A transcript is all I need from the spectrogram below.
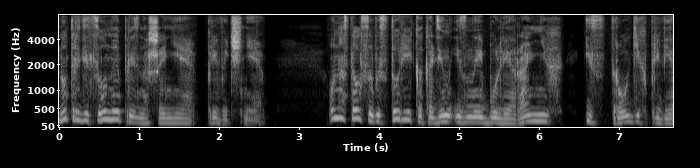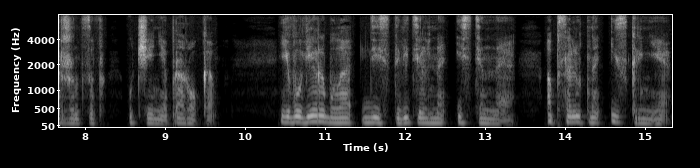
но традиционное произношение привычнее. Он остался в истории как один из наиболее ранних и строгих приверженцев учения пророка. Его вера была действительно истинная, абсолютно искренняя,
